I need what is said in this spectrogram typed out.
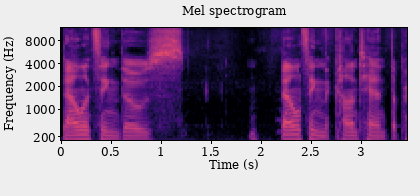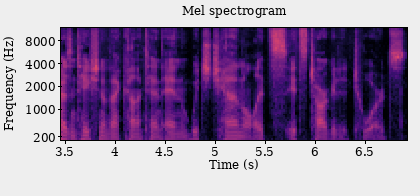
balancing those balancing the content, the presentation of that content, and which channel it's it's targeted towards.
